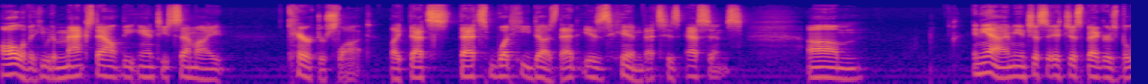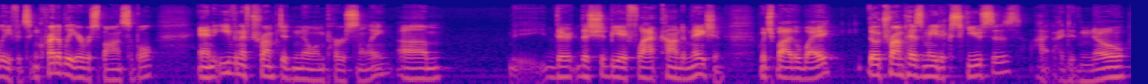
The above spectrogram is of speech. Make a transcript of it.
all of it. He would have maxed out the anti-Semite character slot. Like that's that's what he does. That is him. That's his essence. Um, and yeah, I mean, it just it just beggars belief. It's incredibly irresponsible. And even if Trump didn't know him personally, um, there this should be a flat condemnation. Which, by the way, though Trump has made excuses, I, I didn't know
